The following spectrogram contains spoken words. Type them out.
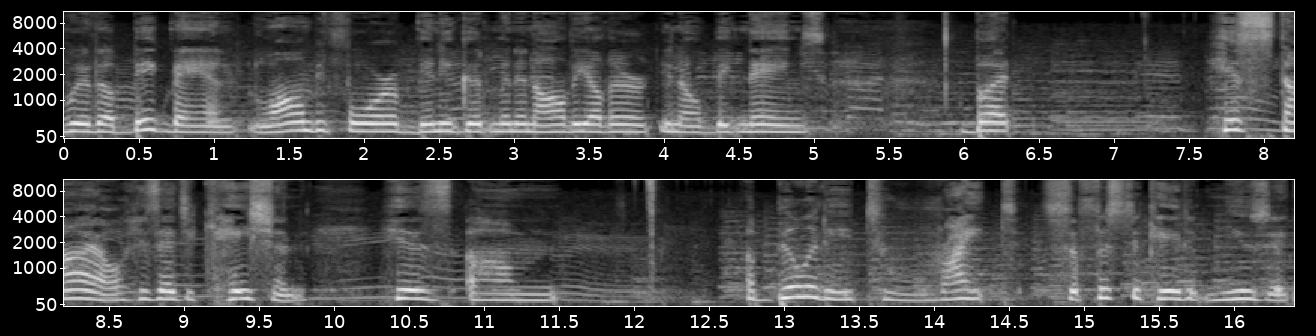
with a big band long before Benny Goodman and all the other you know big names. But his style, his education, his um, ability to write sophisticated music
